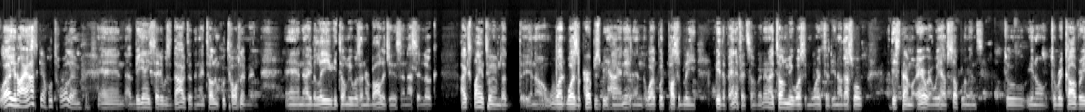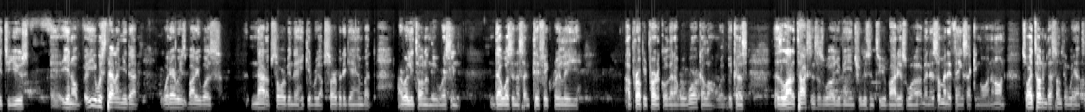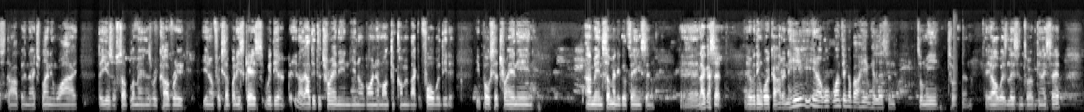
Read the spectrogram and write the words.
Well, you know, I asked him who told him, and at the beginning he said it was a doctor. Then I told him who told him, and and I believe he told me it was a neurologist. And I said, look, I explained to him that you know what was the purpose behind it and what would possibly be the benefits of it. And I told him it wasn't worth it. You know, that's what this time of era we have supplements to you know to recovery to use. Eh, you know, he was telling me that whatever his body was not absorbing, that he could reabsorb it again. But I really told him that wasn't that wasn't a scientific, really appropriate protocol that I would work along with because there's a lot of toxins as well you'll be introducing to your body as well. I mean, there's so many things that can go on and on. So I told him that's something we had to stop and explaining why the use of supplements, recovery. You know, for example, in his case, we did you know altitude training. You know, going a month and coming back and forth. We did it. He posted training. I mean, so many good things, and, and like I said, everything worked out. And he, you know, one thing about him, he listened to me. To he always listened to everything I said.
